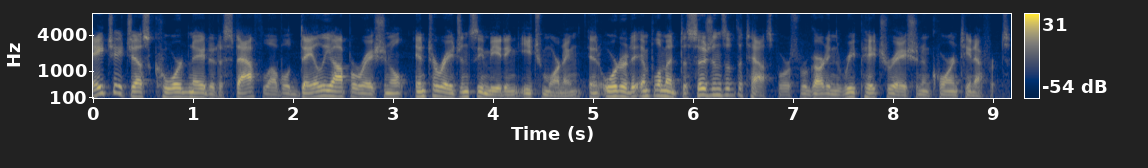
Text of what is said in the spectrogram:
HHS coordinated a staff level daily operational interagency meeting each morning in order to implement decisions of the task force regarding the repatriation and quarantine efforts.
